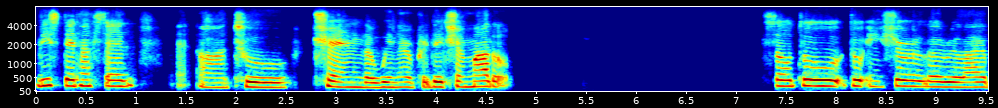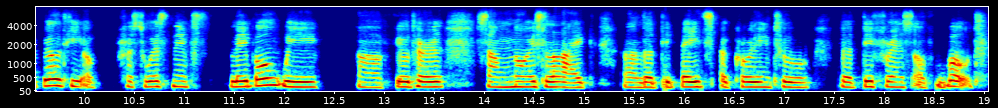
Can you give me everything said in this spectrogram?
this data set uh, to train the winner prediction model. So to, to ensure the reliability of persuasiveness label, we uh, filter some noise like uh, the debates according to the difference of vote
